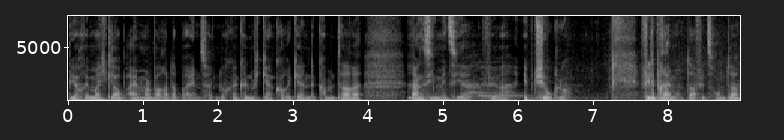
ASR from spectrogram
Wie auch immer, ich glaube, einmal war er dabei im zweiten Durchgang. Könnt mich gerne korrigieren in den Kommentaren. Rang 7 jetzt hier für Ipcioglu. Philipp Raimund darf jetzt runter.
